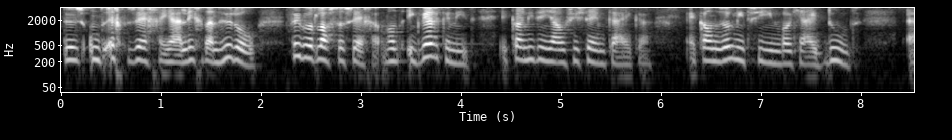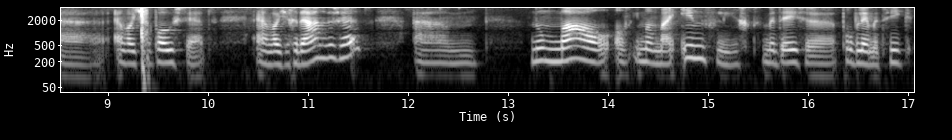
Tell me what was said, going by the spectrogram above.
Dus om echt te zeggen, ja, ligt het aan Huddle, vind ik wat lastig zeggen. Want ik werk er niet. Ik kan niet in jouw systeem kijken. Ik kan dus ook niet zien wat jij doet. Uh, en wat je gepost hebt. En wat je gedaan dus hebt. Um, normaal als iemand mij invliegt met deze problematiek.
